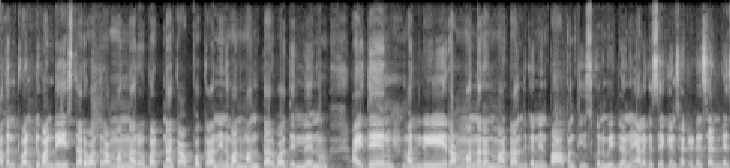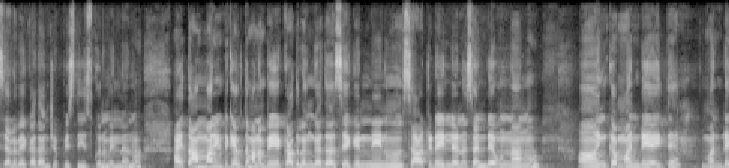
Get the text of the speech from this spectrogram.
అతను ట్వంటీ వన్ డేస్ తర్వాత రమ్మన్నారు. బట్ నాకు అవ్వక నేను వన్ మంత్ తర్వాత వెళ్ళాను. అయితే మళ్ళీ రమ్మన్నారు అనమాట అందుకని నేను పాపను తీసుకొని వెళ్ళాను. అలాగే సెకండ్ సాటర్డే సండే సెలవే కదా అని చెప్పేసి తీసుకొని వెళ్ళాను. అయితే అమ్మాని ఇంటికి వెళ్తే మనం బే కదలం కదా. సెకండ్ నేను సాటర్డే వెళ్ళాను సండే ఉన్నాను. ఇంకా మండే అయితే మండే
